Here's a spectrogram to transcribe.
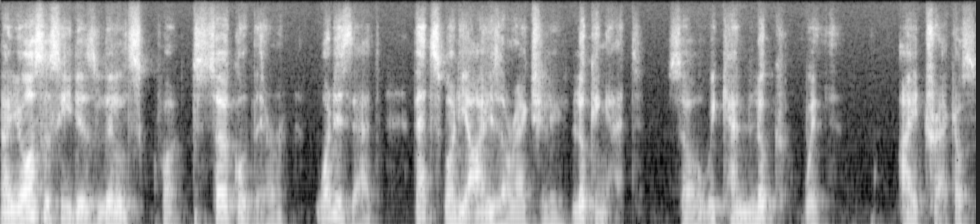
Now you also see this little circle there. What is that? That's what the eyes are actually looking at. So we can look with eye trackers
